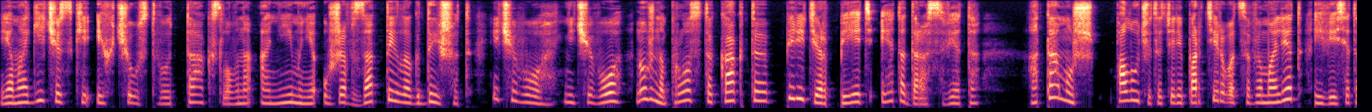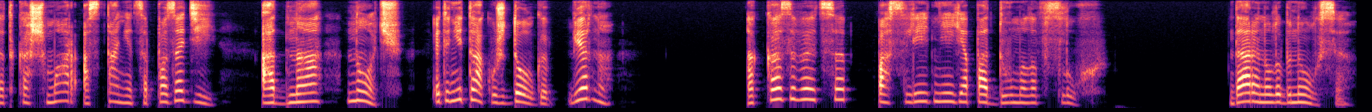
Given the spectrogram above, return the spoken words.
Я магически их чувствую так, словно они мне уже в затылок дышат. Ничего, ничего, нужно просто как-то перетерпеть это до рассвета. А там уж получится телепортироваться в Эмалет, и весь этот кошмар останется позади. Одна ночь. Это не так уж долго, верно? Оказывается, последнее я подумала вслух. Даррен улыбнулся.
